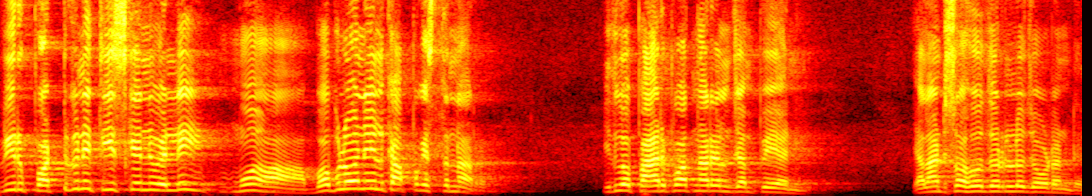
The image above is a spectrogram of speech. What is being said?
వీరు పట్టుకుని తీసుకెళ్ళి వెళ్ళి బబులోనీలకు అప్పగిస్తున్నారు. ఇదిగో పారిపోతున్నారు వీళ్ళని చంపేయని. ఎలాంటి సహోదరులు చూడండి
